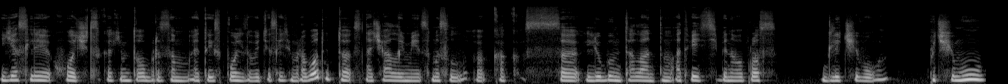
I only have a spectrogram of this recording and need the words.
если хочется каким-то образом это использовать и с этим работать, то сначала имеет смысл, э, как с любым талантом, ответить себе на вопрос «для чего?», почему,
